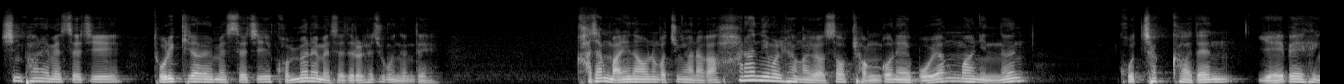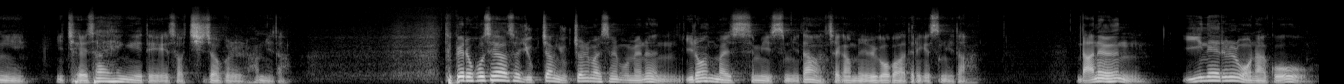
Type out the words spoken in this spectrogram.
심판의 메시지, 돌이키라는 메시지, 권면의 메시지를 해주고 있는데 가장 많이 나오는 것 중에 하나가 하나님을 향하여서 경건의 모양만 있는 고착화된 예배 행위, 이 제사 행위에 대해서 지적을 합니다. 특별히 호세아서 6장 6절 말씀을 보면은 이런 말씀이 있습니다. 제가 한번 읽어봐 드리겠습니다. 나는 인애를 원하고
